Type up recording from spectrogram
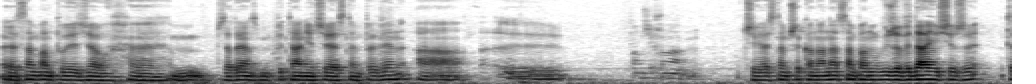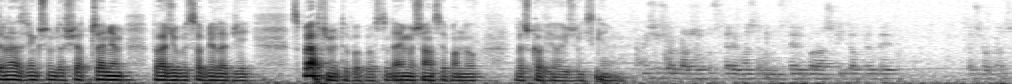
E, Sam Pan powiedział, e, zadając mi pytanie, czy ja jestem pewien, a y, przekonany. czy ja jestem przekonana, sam Pan mówi, że wydaje się, że trener z większym doświadczeniem poradziłby sobie lepiej. Sprawdźmy to po prostu, dajmy szansę Panu Leszkowi Ojrzyńskiemu. Jeśli się okaże, że po czterech meczach będą cztery porażki, to wtedy co się okaże?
